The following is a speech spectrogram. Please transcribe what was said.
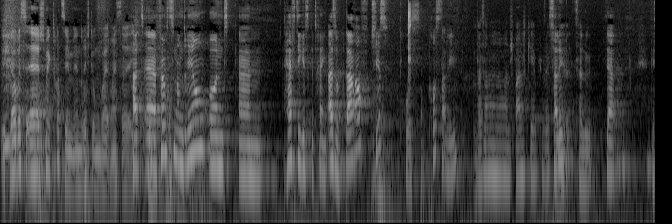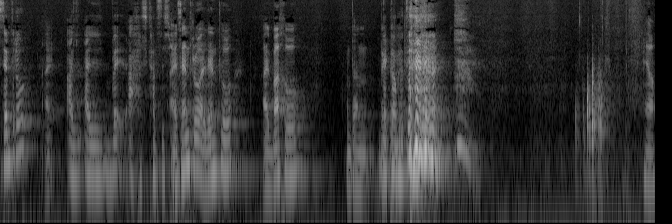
Ich glaube, es äh, schmeckt trotzdem in Richtung Waldmeister. Ich, Hat äh, 15 Umdrehungen und ähm, heftiges Getränk. Also darauf, cheers. Prost. Prost, Ali. Was haben wir nochmal in Spanisch gehabt? Salud. Salud. Ja. De centro Al, al, Ach, ich kann es nicht mehr. al centro, al lento, al bajo und dann weg, Weg damit. damit. Ja.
